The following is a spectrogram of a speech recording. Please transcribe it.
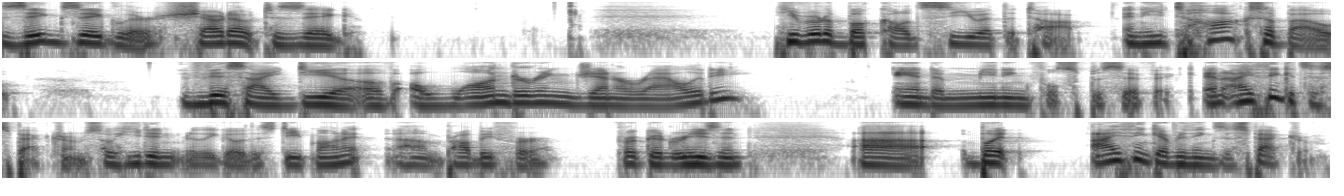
Zig Ziglar, shout out to Zig. He wrote a book called See You at the Top, and he talks about this idea of a wandering generality and a meaningful specific. And I think it's a spectrum, so he didn't really go this deep on it, um, probably for for good reason. Uh, but I think everything's a spectrum.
